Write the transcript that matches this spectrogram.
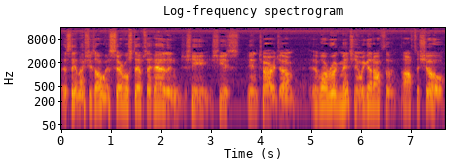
It seems like she's always several steps ahead, and she she's in charge. Um, what Rook mentioned, we got off the off the show.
